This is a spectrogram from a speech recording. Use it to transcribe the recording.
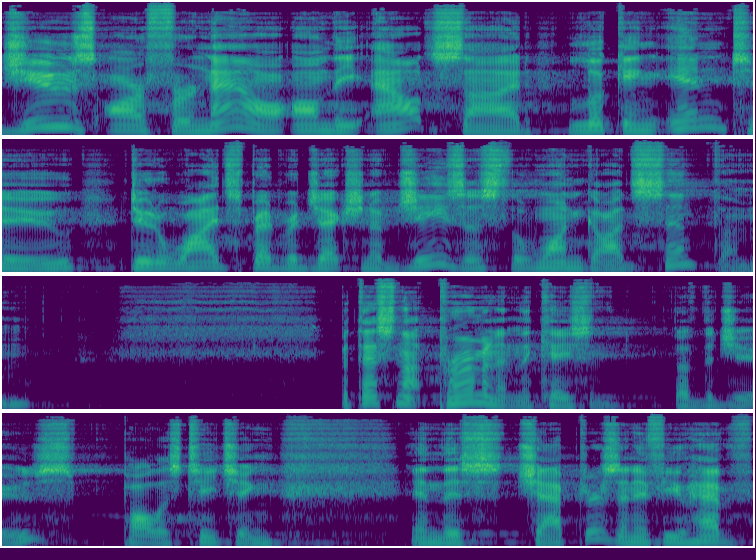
Jews are for now on the outside looking into due to widespread rejection of Jesus, the one God sent them. But that's not permanent in the case of, of the Jews. Paul is teaching in these chapters. And if you have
